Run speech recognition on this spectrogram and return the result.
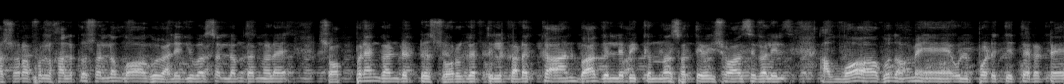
അഷറഫുൽ തആല സല്ലാഹു അലൈഹി വസല്ലം തങ്ങളെ സ്വപ്നം കണ്ടിട്ട് സ്വർഗത്തിൽ കടക്കാൻ ഭാഗ്യം ലഭിക്കുന്ന സത്യവിശ്വാസികളിൽ അള്ളാഹു നമ്മെ ഉൾപ്പെടുത്തി തരട്ടെ.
